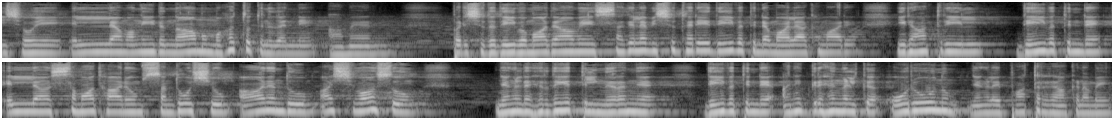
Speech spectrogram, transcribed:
ഈശോയെ എല്ലാം അങ്ങയുടെ നാമ മഹത്വത്തിന് തന്നെ. ആമേൻ. പരിശുദ്ധ ദൈവമാതാവേ സകല വിശുദ്ധരെ ദൈവത്തിന്റെ മാലാഖമാരെ ഈ രാത്രിയിൽ ദൈവത്തിന്റെ എല്ലാ സമാധാനവും സന്തോഷവും ആനന്ദവും ആശ്വാസവും ഞങ്ങളുടെ ഹൃദയത്തിൽ നിറഞ്ഞ് ദൈവത്തിന്റെ അനുഗ്രഹങ്ങൾക്ക് ഓരോന്നും ഞങ്ങളെ പാത്രരാക്കണമേ.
